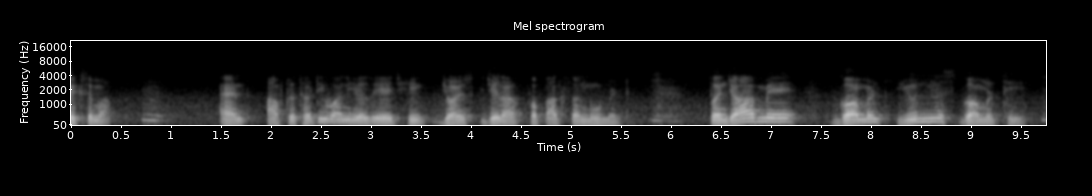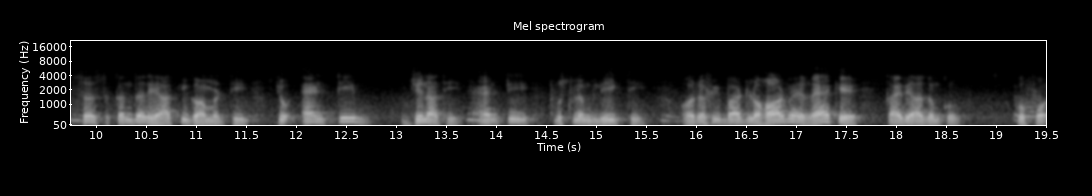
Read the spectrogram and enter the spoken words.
picks him up. And after 31 years age he joins Jinnah for Pakistan movement. Punjab میں گورنمنٹ یونینسٹ گورنمنٹ تھی سر سکندر حیات کی گورنمنٹ تھی جو اینٹی جنا تھی اینٹی مسلم لیگ تھی اور رفیع بٹ لاہور میں رہ کے قائد اعظم کو کو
